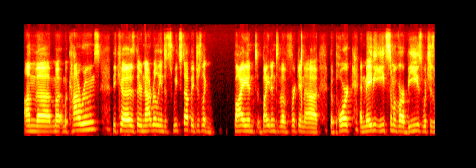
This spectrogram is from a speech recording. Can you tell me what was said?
on the ma- macaroons because they're not really into sweet stuff. They just like buy into bite into the freaking uh the pork and maybe eat some of our bees, which is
